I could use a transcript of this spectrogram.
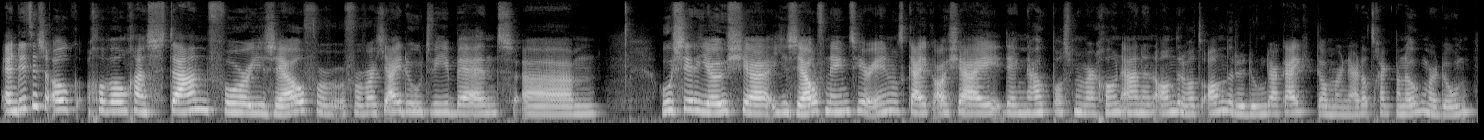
En dit is ook gewoon gaan staan voor jezelf, voor, voor wat jij doet, wie je bent. Ehm, hoe serieus je jezelf neemt hierin. Want kijk, als jij denkt, nou ik pas me maar gewoon aan en anderen wat anderen doen, daar kijk ik dan maar naar, dat ga ik dan ook maar doen.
